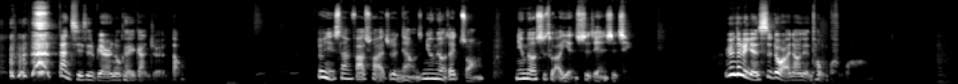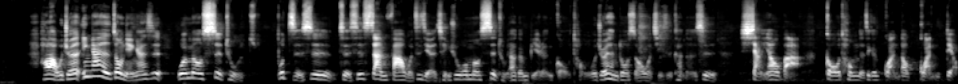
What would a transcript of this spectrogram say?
但其实别人都可以感觉到。因为你散发出来就是那样子，你有没有在装？你有没有试图要掩饰这件事情？因为那个掩饰对我来讲有点痛苦啊。好啦，我觉得应该的重点应该是我有没有试图，不只是只是散发我自己的情绪，我有没有试图要跟别人沟通？我觉得很多时候我其实可能是想要把沟通的这个管道关掉，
